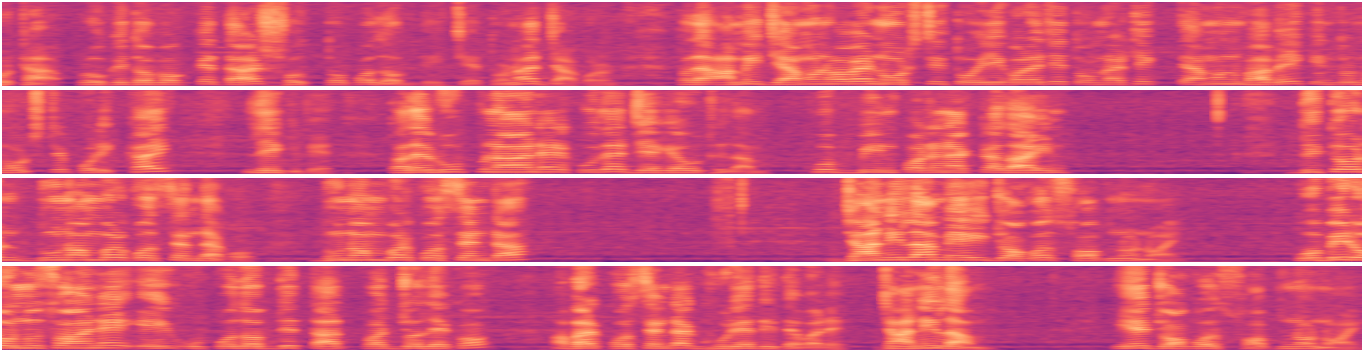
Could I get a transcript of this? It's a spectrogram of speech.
ওঠা প্রকৃতপক্ষে তার সত্যোপলব্ধি, চেতনার জাগরণ। তাহলে আমি যেমনভাবে নোটসটি তৈরি করেছি, তোমরা ঠিক তেমনভাবেই কিন্তু নোটসটি পরীক্ষায় লিখবে। তাহলে রূপনারায়ণের কুলে জেগে উঠলাম। খুব ইম্পর্টেন্ট একটা লাইন দ্বিতীয় দু নম্বর কোশ্চেন দেখো। দু নম্বর কোশ্চেনটা জানিলাম এই জগৎ স্বপ্ন নয়। কবির অনুসরণে এই উপলব্ধির তাৎপর্য লেখো, আবার কোশ্চেনটা ঘুরিয়ে দিতে পারে। জানিলাম, এ জগৎ স্বপ্ন নয়।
